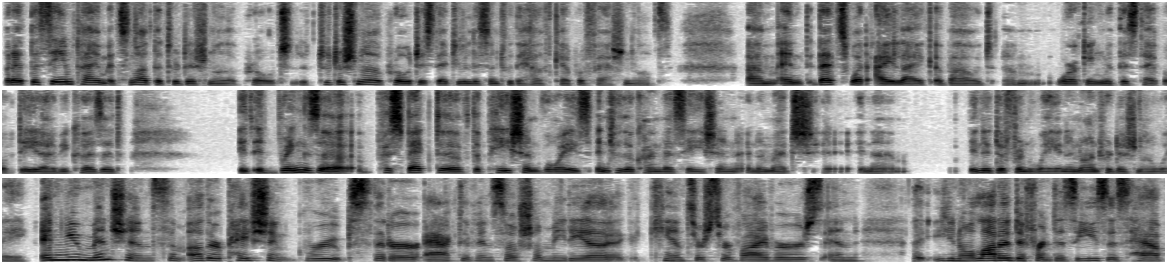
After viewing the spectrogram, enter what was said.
But at the same time, it's not the traditional approach. The traditional approach is that you listen to the healthcare professionals. Um, and that's what I like about um, working with this type of data because it, it it brings a perspective, the patient voice into the conversation in a much in a in a different way, in a non-traditional way. And you mentioned some other patient groups that are active in social media, cancer survivors, and uh, you know a lot of different diseases have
